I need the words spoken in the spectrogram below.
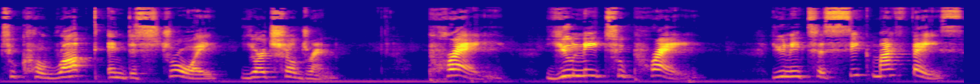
to corrupt and destroy your children. Pray. You need to pray. You need to seek my face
